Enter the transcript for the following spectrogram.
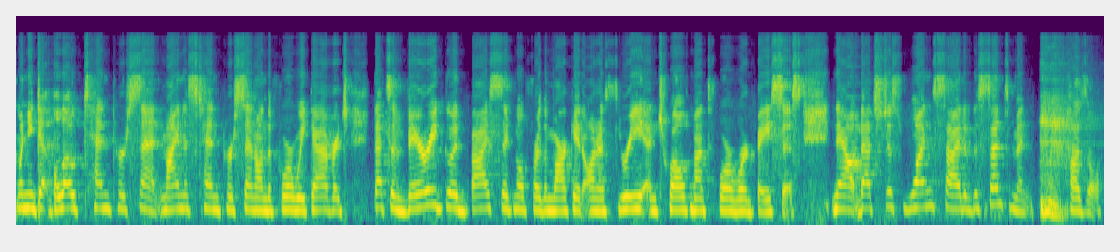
when you get below 10%, minus 10% on the four-week average, that's a very good buy signal for the market on a three and 12-month forward basis. Now, that's just one side of the sentiment puzzle.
